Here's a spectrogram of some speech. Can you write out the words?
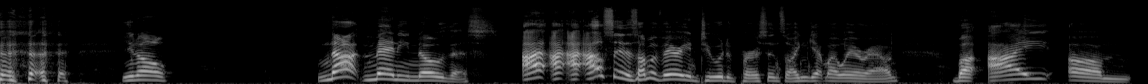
you know not many know this. I, I I'll say this. I'm a very intuitive person, so I can get my way around. But I um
